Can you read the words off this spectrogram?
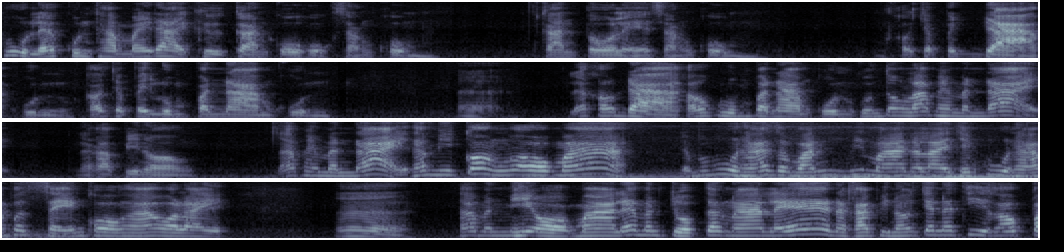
พูดแล้วคุณทำไม่ได้คือการโกหกสังคม การโตแหลสังคม เขาจะไปด่าคุณ เขาจะไปลุมประนามคุณเออแล้วเขาด่าเขาลุมประนามคุณ คุณต้องรับให้มันได้นะครับ พี่น้องรับให้มันได้ ถ้ามีกล้องก็ออกมาอย่าไปพูดหาสวรรค์วิมานอะไรจะพูดหาพระแสงคอเงาอะไร เออ ถ้ามันมีออกมาแล้วมันจบตั้งนานแล้วนะครับ พี่น้องเจ้าหน้าที่เขาไป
